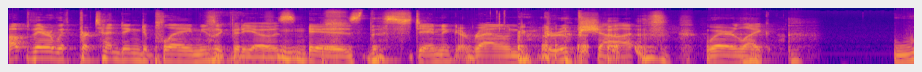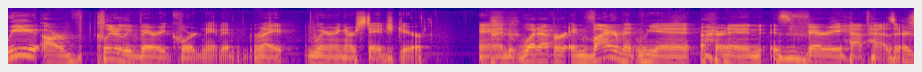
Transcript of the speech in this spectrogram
up there with pretending to play music videos is the standing around group shot where like we are clearly very coordinated, right? Wearing our stage gear. And whatever environment we in, are in is very haphazard,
